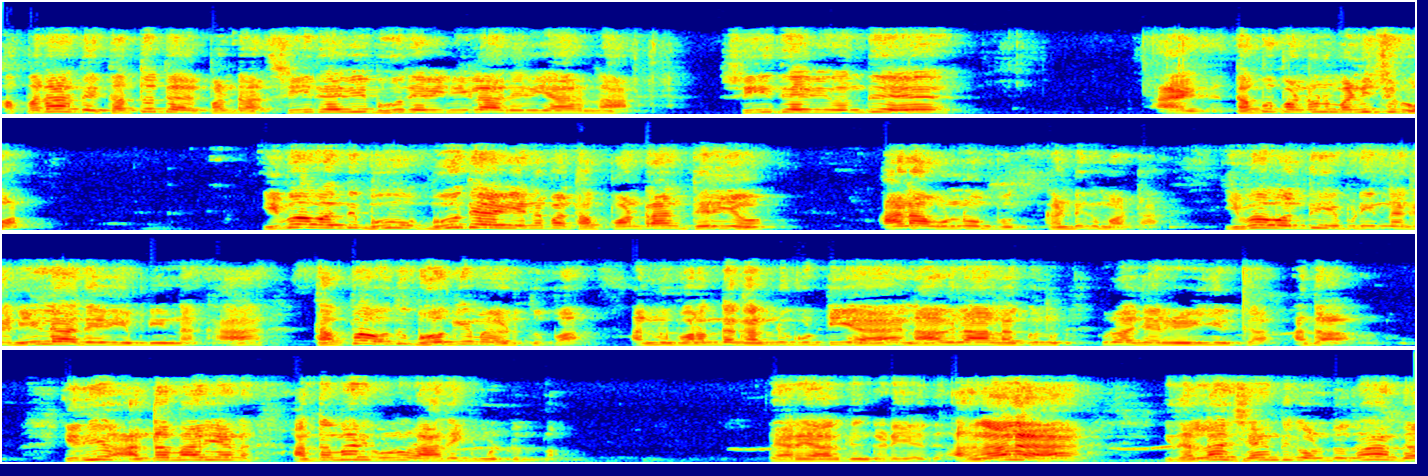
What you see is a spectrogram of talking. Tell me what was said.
அப்பதான் அந்த தத்துவத்தை பண்றா ஸ்ரீதேவி பூதேவி நீலாதேவி யாருன்னா ஸ்ரீதேவி வந்து தப்பு பண்ணணும்னு மன்னிச்சுடுவான். இவன் வந்து பூ பூதேவி என்னப்பா தப்பு பண்ணுறான்னு தெரியும். ஆனால் ஒன்றும் கண்டுக்க மாட்டான் இவன் வந்து எப்படின்னாக்கா நீலாதேவி எப்படின்னாக்கா தப்பாக வந்து போக்கியமாக எடுத்துப்பான் அன்னு பிறந்த கண்ணுக்குட்டியை நாவிலா நக்குன்னு குருவாச்சாரியர் எழுதியிருக்கா. அந்த இதையும் அந்த மாதிரியான அந்த மாதிரி குணம் ராதைக்கு மட்டும்தான். வேற யாருக்கும் கிடையாது. அதனால் இதெல்லாம் சேர்ந்து கொண்டு தான் அந்த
